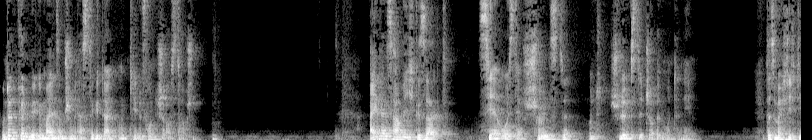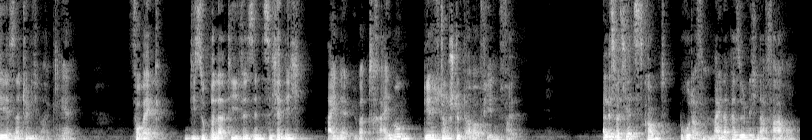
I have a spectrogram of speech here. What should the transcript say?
und dann können wir gemeinsam schon erste Gedanken telefonisch austauschen. Eingangs habe ich gesagt, CRO ist der schönste und schlimmste Job im Unternehmen. Das möchte ich dir jetzt natürlich noch erklären. Vorweg, die Superlative sind sicherlich eine Übertreibung, die Richtung stimmt aber auf jeden Fall. Alles, was jetzt kommt, beruht auf meiner persönlichen Erfahrung,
